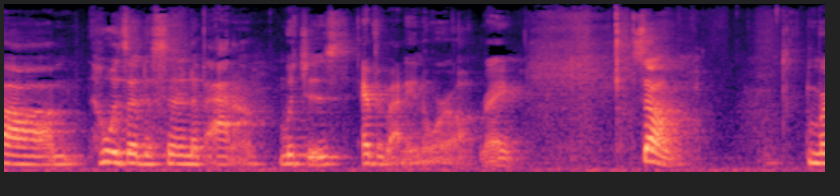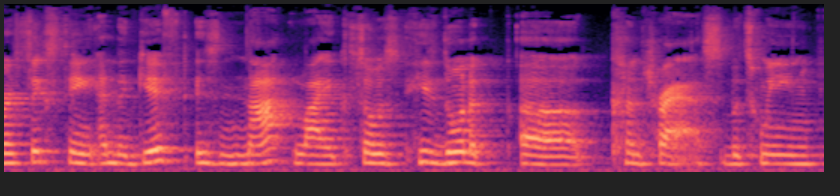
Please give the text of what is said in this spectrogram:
um, who is a descendant of Adam, which is everybody in the world, right? So, verse 16, and the gift is not like, so he's doing a, a contrast between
